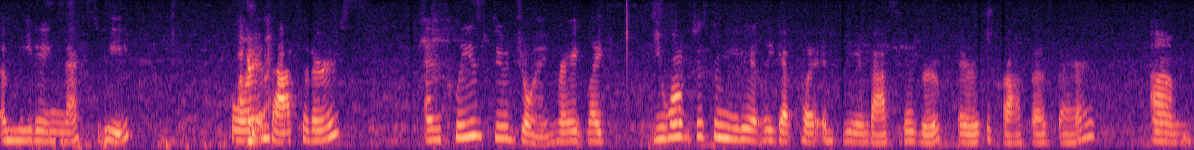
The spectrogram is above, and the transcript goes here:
a meeting next week for ambassadors, and please do join, right? Like you won't just immediately get put into the ambassador group. There is a process there. Um,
